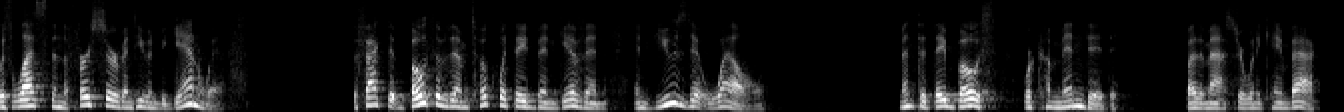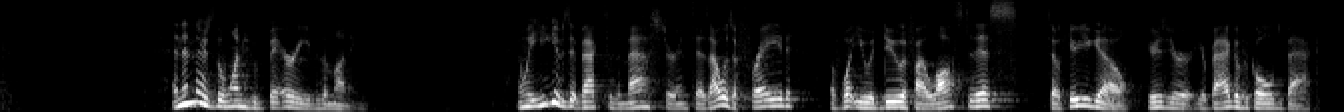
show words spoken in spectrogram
with less than the first servant even began with. The fact that both of them took what they'd been given and used it well meant that they both were commended by the master when he came back. And then there's the one who buried the money. And when he gives it back to the master and says, I was afraid of what you would do if I lost this, so here you go. Here's your, your bag of gold back.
